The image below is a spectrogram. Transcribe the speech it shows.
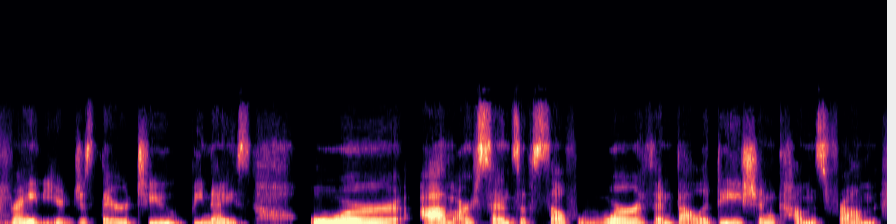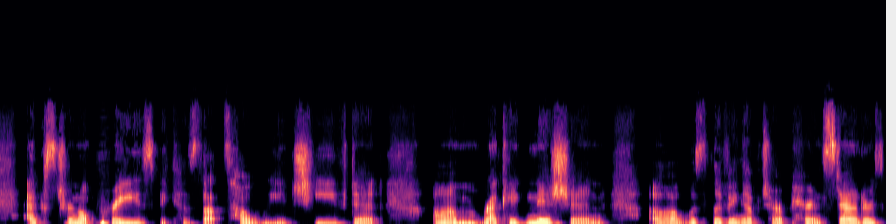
right? You're just there to be nice. Or um, our sense of self-worth and validation comes from external praise because that's how we achieved it. Um, recognition uh, was living up to our parents standards.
